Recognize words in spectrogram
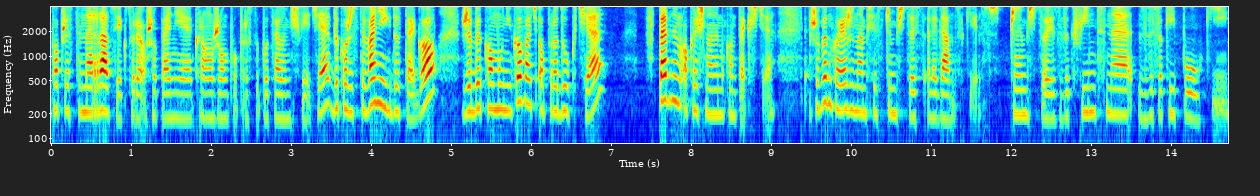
poprzez te narracje, które o Chopinie krążą po prostu po całym świecie, wykorzystywanie ich do tego, żeby komunikować o produkcie, w pewnym określonym kontekście. Chopin kojarzy nam się z czymś, co jest eleganckie, z czymś, co jest wykwintne, z wysokiej półki,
